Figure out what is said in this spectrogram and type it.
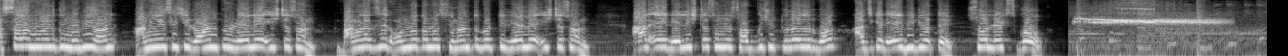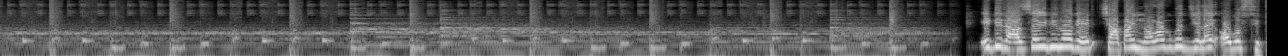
আসসালামু আলাইকুম এভরিওয়ান, আমি এসেছি রহনপুর রেলওয়ে স্টেশন, বাংলাদেশের অন্যতম সীমান্তবর্তী রেলওয়ে স্টেশন। আর এই রেল স্টেশনের সবকিছু তুলে ধরবো আজকের এই ভিডিওতে। সো লেটস গো এটি রাজশাহী বিভাগের চাপাই নবাবগঞ্জ জেলায় অবস্থিত।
